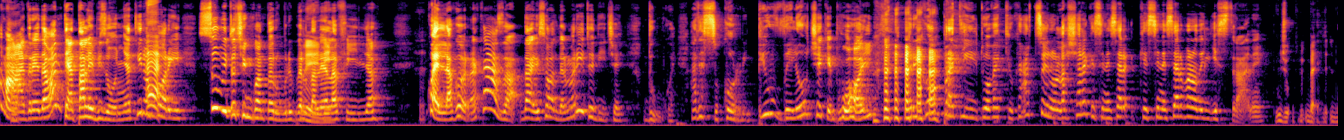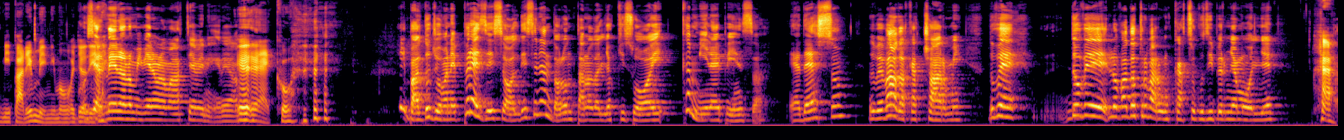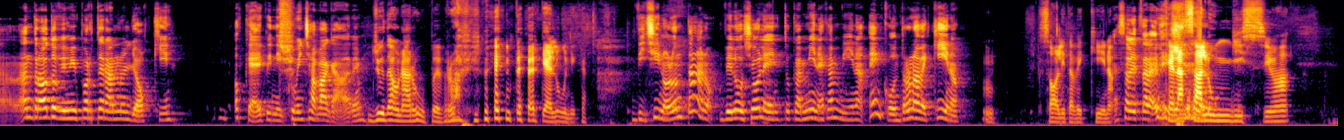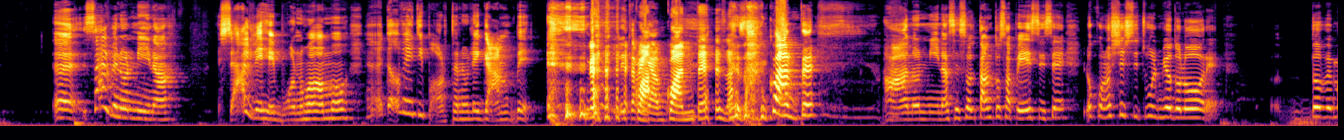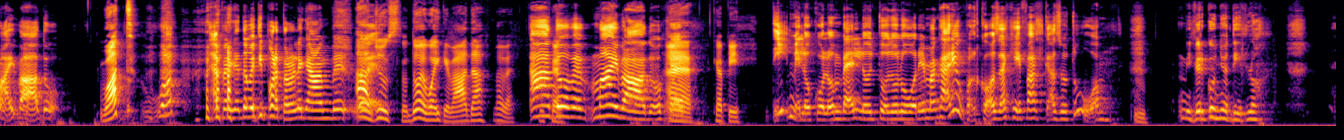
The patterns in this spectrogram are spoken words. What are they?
la madre, davanti a tale bisogna, tira Eh. fuori subito 50 rubli per Vedi? darli alla figlia. Quella corre a casa, dà i soldi al marito e dice: Dunque, adesso corri più veloce che puoi, ricomprati il tuo vecchio cazzo e non lasciare che se ne, ser- che se ne servano degli estranei. Giù, beh, mi pare il minimo, voglio Così dire. almeno non mi viene una malattia venerea. Eh, ecco. Il baldo giovane prese i soldi e se ne andò lontano dagli occhi suoi. Cammina e pensa. E adesso? Dove vado a cacciarmi? Dove, dove lo vado a trovare un cazzo così per mia moglie? Eh, Andrò dove mi porteranno gli occhi. Ok, quindi comincia a vagare. giù da una rupe probabilmente perché è l'unica. Vicino lontano, veloce o lento, cammina e cammina e incontra una vecchina. Mm, Solita vecchina. La solita vecchina. Che la sa lunghissima. Eh, salve nonnina. Salve buon uomo. Eh, dove ti portano le gambe? le tre Qua- gambe. Quante? Esatto. Esatto, Quante? Ah, nonnina, se soltanto sapessi, se lo conoscessi tu il mio dolore. Dove mai vado? What? What? Eh, perché dove ti portano le gambe? Ah, Vabbè. giusto. Dove vuoi che vada? Vabbè. Ah, ok. dove mai vado? Ok. Eh, capì. Dimmelo, Colombello, il tuo dolore, magari ho qualcosa che fa il caso tuo. Mm. Mi vergogno a dirlo.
